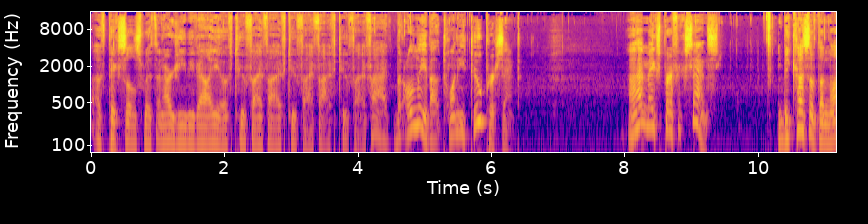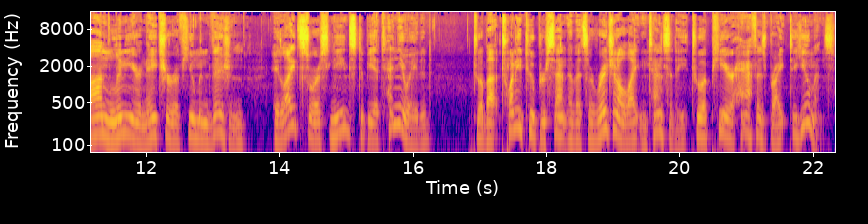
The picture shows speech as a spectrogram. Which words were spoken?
of pixels with an RGB value of 255, 255, 255, but only about 22%. Now that makes perfect sense. Because of the non-linear nature of human vision, a light source needs to be attenuated to about 22% of its original light intensity to appear half as bright to humans.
